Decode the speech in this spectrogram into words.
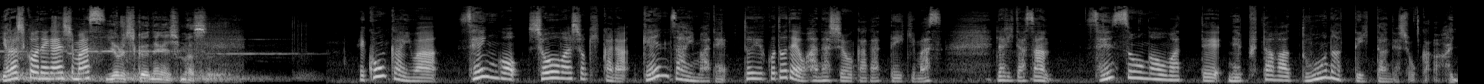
よろしくお願いします。よろしくお願いします。今回は戦後昭和初期から現在までということでお話を伺っていきます。成田さん戦争が終わってねぷたはどうなっていったんでしょうか？はい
